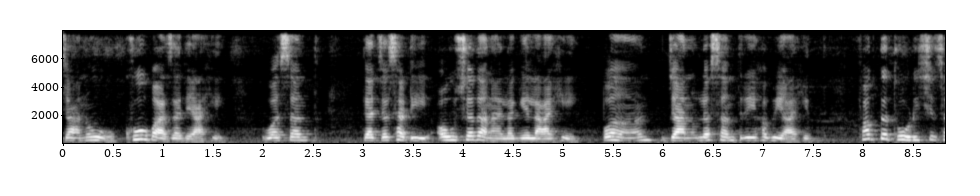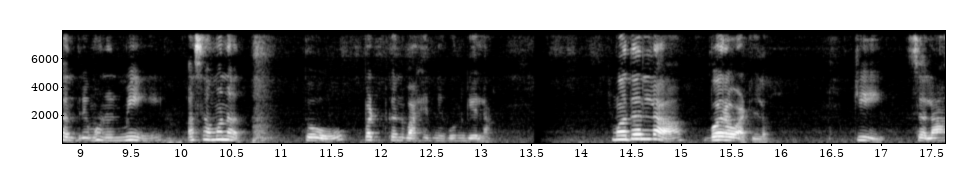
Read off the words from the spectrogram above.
जानू खूप आजारी आहे. वसंत त्याच्यासाठी औषध आणायला गेला आहे. पण जानूला संत्री हवी आहेत. फक्त थोडीशी संत्री म्हणून मी असं म्हणत तो पटकन बाहेर निघून गेला. मदनला बरं वाटलं की चला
